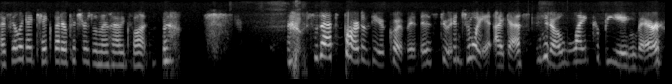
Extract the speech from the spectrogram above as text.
I feel like I take better pictures when I'm having fun. so that's part of the equipment is to enjoy it, I guess. You know, like being there.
